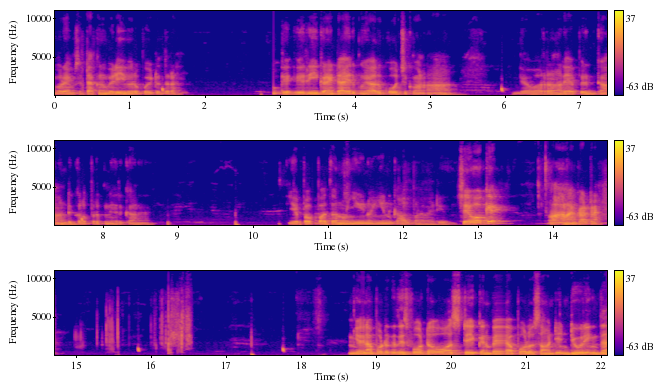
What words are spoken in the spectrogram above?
ஒரே நிமிஷம் டக்குன்னு வெளியே வேற போயிட்டு வந்துடுறேன். ஓகே ரீகனெக்ட் ஆயிருக்கும். யாரும் கோச்சுக்கு வேணாம். இங்கே வர்ற நிறைய பேர் காண்டு கலப்புறதுக்குன்னே இருக்காங்க எப்போ பார்த்தா நொய்யி நொய்யின்னு கால் பண்ண வேண்டியது. சரி ஓகே வாங்க நான் காட்டுறேன். இங்கே என்ன போட்டிருக்கு? This photo was taken by Apollo seventeen during the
